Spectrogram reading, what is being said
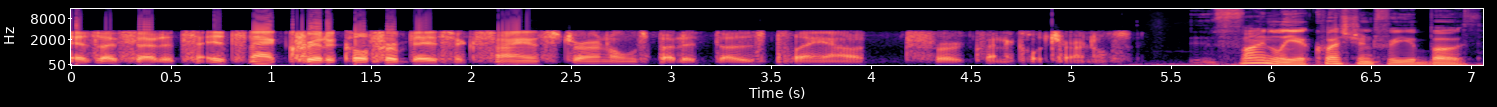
As I said, it's it's not critical for basic science journals, but it does play out for clinical journals. Finally, a question for you both.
